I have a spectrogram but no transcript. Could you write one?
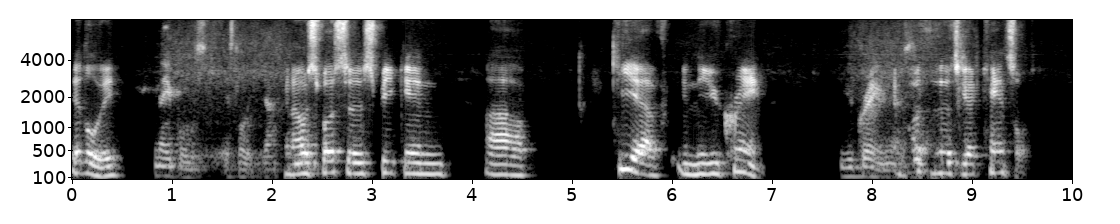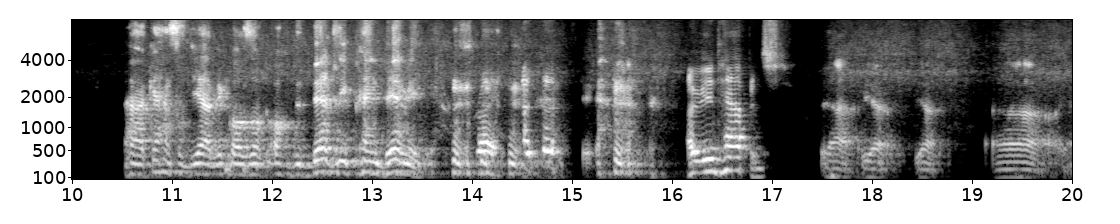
Italy. Naples, Italy, yeah. And I was supposed to speak in uh, Kiev in the Ukraine. Ukraine, yes. Both of those get canceled. Uh, canceled, yeah, because of, of the deadly pandemic. right. I mean, it happens. Yeah, yeah, yeah. Uh, yeah.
